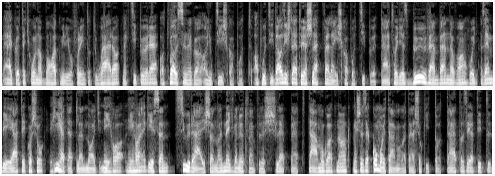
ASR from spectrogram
elkölt egy hónapban 6 millió forintot ruhára, meg cipőre, ott valószínűleg a anyuci is kapott. Apuci, de az is lehet, hogy a slep fele is kapott cipőt. Tehát, hogy ez bőven benne van, hogy az NBA játékosok hihetetlen nagy, néha, néha egészen szürreálisan nagy 40-50 fős sleppet támogatnak, és ezek komoly támogatások itt-ott. Tehát azért itt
